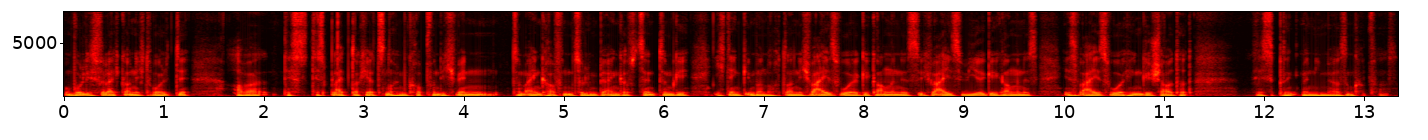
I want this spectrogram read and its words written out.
obwohl ich es vielleicht gar nicht wollte. Aber das, das bleibt auch jetzt noch im Kopf. Und ich, wenn zum Einkaufen ins Olympia-Einkaufszentrum gehe, ich denke immer noch dran. Ich weiß, wo er gegangen ist. Ich weiß, wie er gegangen ist. Ich weiß, wo er hingeschaut hat. Das bringt mir nie mehr aus dem Kopf raus.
